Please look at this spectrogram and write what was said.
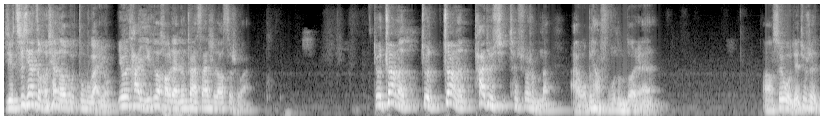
就之前怎么劝都不都不管用，因为他一个豪宅能赚三十到四十万，就赚了就赚了，他就他说什么呢？哎，我不想服务那么多人，啊，所以我觉得就是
